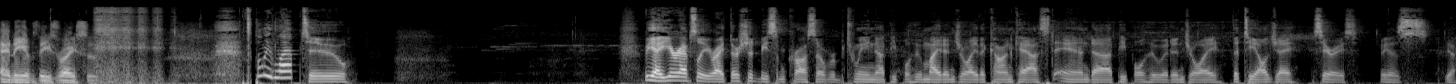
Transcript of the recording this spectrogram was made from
any of these races. It's only lap two. But yeah, you're absolutely right. There should be some crossover between uh, people who might enjoy the Concast and uh, people who would enjoy the TLJ series because Yeah.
